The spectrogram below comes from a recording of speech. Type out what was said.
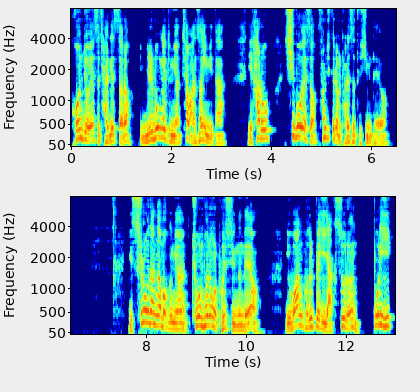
건조해서 잘게 썰어 이 밀봉에 두면 차 완성입니다. 이 하루 15에서 30g을 달여서 드시면 돼요. 이 술로 담가 먹으면 좋은 효능을 보실 수 있는데요. 이 왕고들빼기 약술은 뿌리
